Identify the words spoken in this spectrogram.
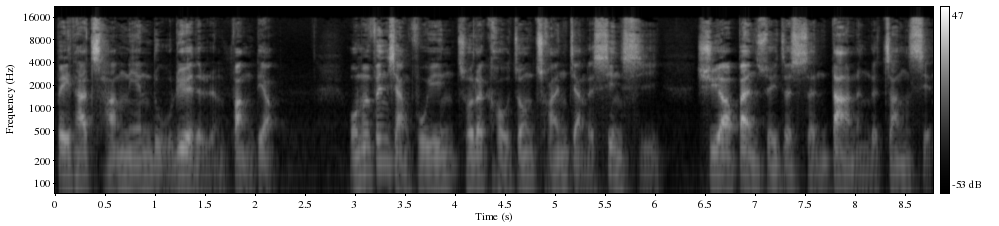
被他常年掳掠的人放掉。我们分享福音，除了口中传讲的信息，需要伴随着神大能的彰显。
